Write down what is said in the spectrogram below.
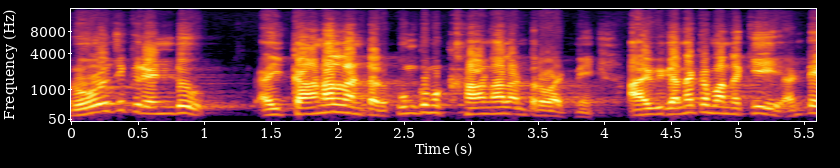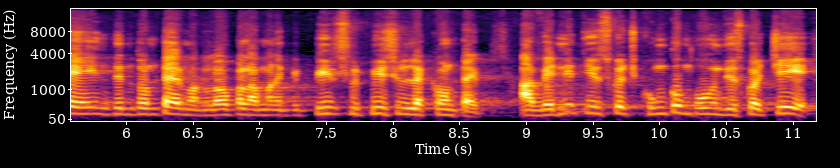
రోజుకి రెండు అవి కాణాలు అంటారు. కుంకుమ కాణాలు అంటారు వాటిని. అవి గనక మనకి అంటే ఇంత ఇంత ఉంటాయి మన లోపల మనకి పీసులు పీసులు లెక్క ఉంటాయి. అవన్నీ తీసుకొచ్చి కుంకుమ పువ్వుని తీసుకొచ్చి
